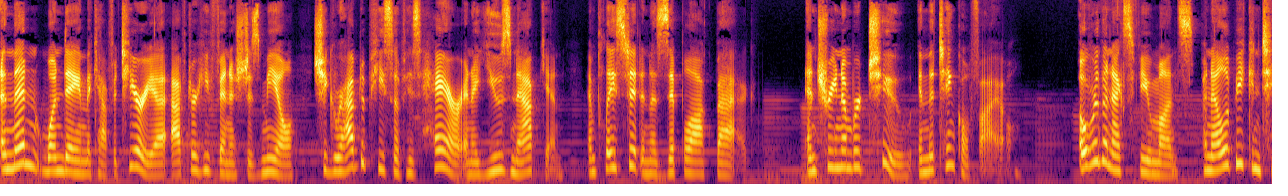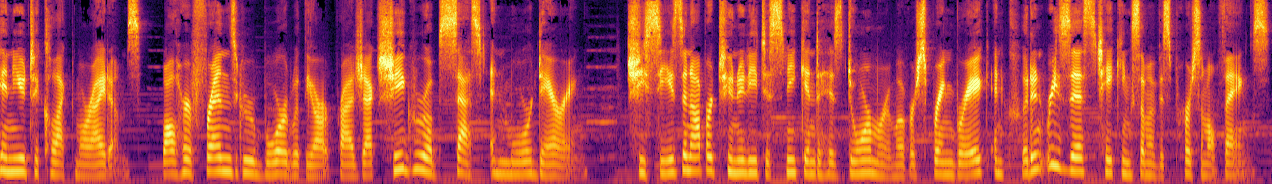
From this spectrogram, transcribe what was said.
And then one day in the cafeteria, after he finished his meal, she grabbed a piece of his hair and a used napkin and placed it in a Ziploc bag. Entry number two in the Tinkle file. Over the next few months, Penelope continued to collect more items. While her friends grew bored with the art project, she grew obsessed and more daring. She seized an opportunity to sneak into his dorm room over spring break and couldn't resist taking some of his personal things.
